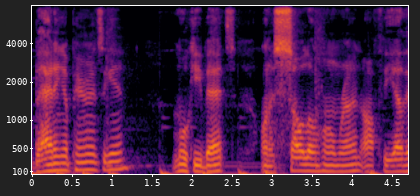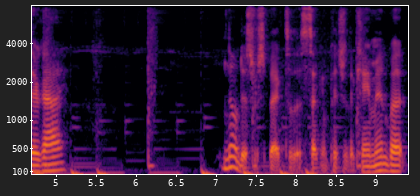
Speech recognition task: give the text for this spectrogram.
batting appearance again? Mookie Betts on a solo home run off the other guy. No disrespect to the second pitcher that came in, but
